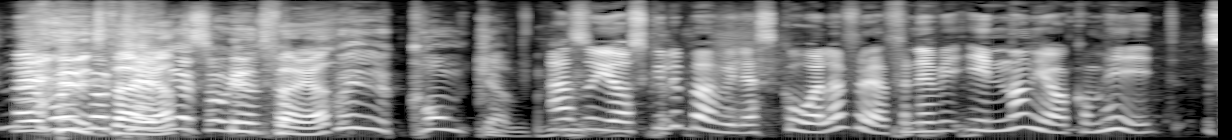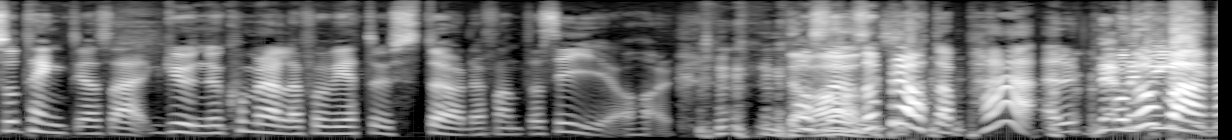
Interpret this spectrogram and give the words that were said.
när jag var i Hudfärgat, Norrtälje såg jag hudfärgat. sju konken. Alltså jag skulle bara vilja skåla för det, för när vi, innan jag kom hit så tänkte jag så här, gud nu kommer alla få veta hur störda fantasier jag har. Och sen så pratar Per, och då bara,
